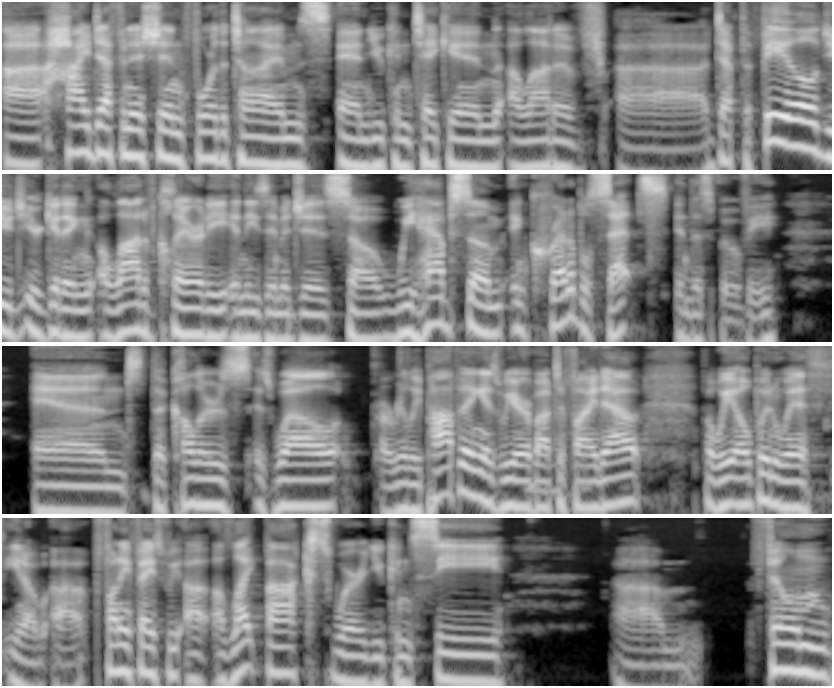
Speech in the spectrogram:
Uh, high definition for the times, and you can take in a lot of uh, depth of field. You, you're getting a lot of clarity in these images. So we have some incredible sets in this movie and the colors as well are really popping as we are about to find out. But we open with you know a funny face, we, a, a light box where you can see um, film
